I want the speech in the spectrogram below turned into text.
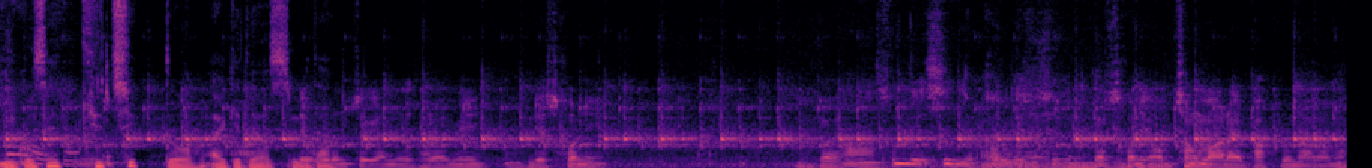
이곳의 규칙도 알게 되었습니다. 오른쪽에 앉는 사람이 이제 손이 그러니까, 아, 손 대신 역할을 해주시는 그러니까 손이 엄청 많아요 밖으로 나가면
